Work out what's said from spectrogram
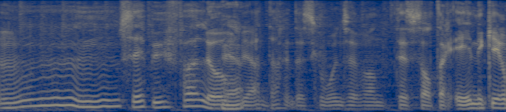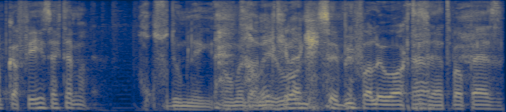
mm, c'est Buffalo. Ja. Ja, dat, dat is gewoon zo van... Het is al daar één keer op café gezegd hebben. Godverdoemling. Maar dan gewoon c'est Buffalo achter zet. Wat pijzen.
